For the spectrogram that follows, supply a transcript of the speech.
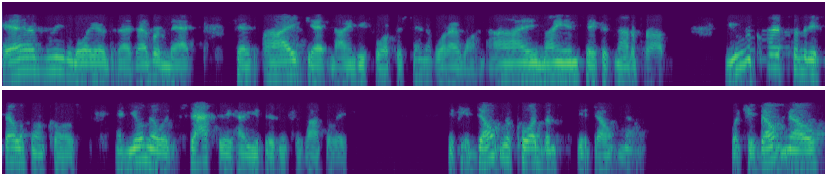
every lawyer that I've ever met says, I get 94% of what I want. I, my intake is not a problem. You record somebody's telephone calls and you'll know exactly how your business is operating. If you don't record them, you don't know. What you don't know,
